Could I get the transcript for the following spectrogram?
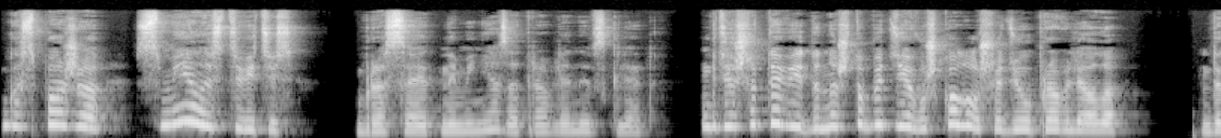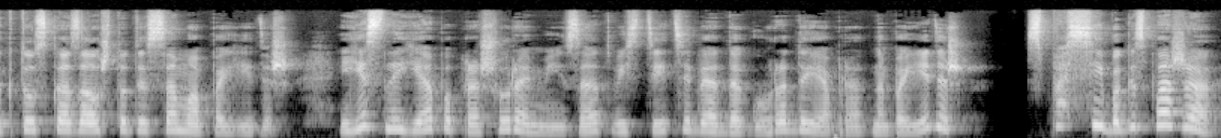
«Госпожа, смилостивитесь! Бросает на меня затравленный взгляд. «Где ж это видано, чтобы девушка лошадью управляла?» «Да кто сказал, что ты сама поедешь? Если я попрошу Рамиза отвезти тебя до города и обратно поедешь?» «Спасибо, госпожа!»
